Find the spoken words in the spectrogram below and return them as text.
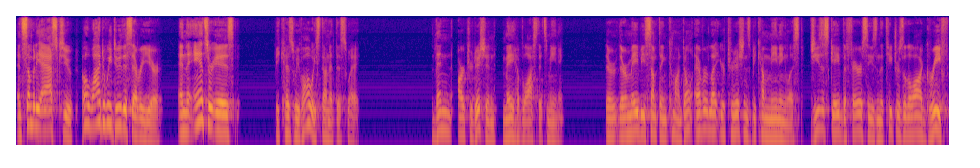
and somebody asks you, Oh, why do we do this every year? And the answer is, Because we've always done it this way. Then our tradition may have lost its meaning. There, there may be something, come on, don't ever let your traditions become meaningless. Jesus gave the Pharisees and the teachers of the law grief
